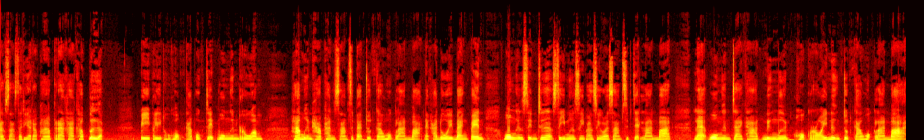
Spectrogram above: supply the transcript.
รักษาเสถียรภาพราคาข้าวเปลือก ปีผลิต 66ทับ67 วงเงินรวม 55,038.96 ล้านบาทนะคะ โดยแบ่งเป็นวงเงินสินเชื่อ 44,437 ล้านบาท และวงเงินจ่ายขาด 1601.96 ล้านบาท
